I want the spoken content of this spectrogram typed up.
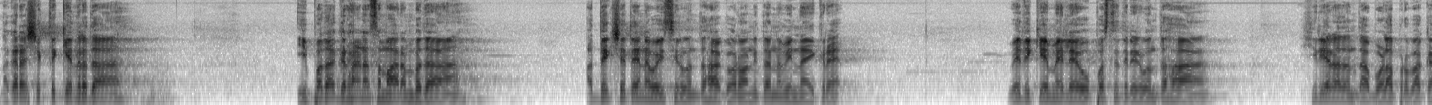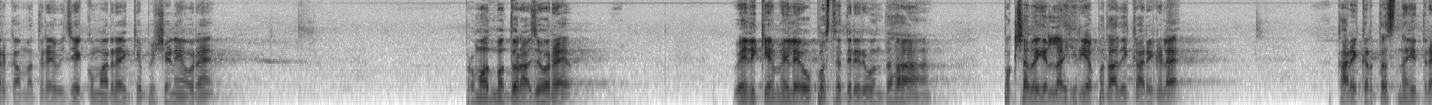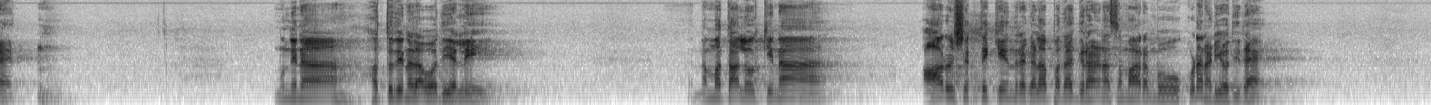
ನಗರ ಶಕ್ತಿ ಕೇಂದ್ರದ ಈ ಪದಗ್ರಹಣ ಸಮಾರಂಭದ ಅಧ್ಯಕ್ಷತೆಯನ್ನು ವಹಿಸಿರುವಂತಹ ಗೌರವಾನ್ವಿತ ನವೀನ್ ನಾಯ್ಕರೇ, ವೇದಿಕೆಯ ಮೇಲೆ ಉಪಸ್ಥಿತರಿರುವಂತಹ ಹಿರಿಯರಾದಂಥ ಬೋಳ ಪ್ರಭಾಕರ್ ಕಾಮತ್ರೆ ವಿಜಯ್ ಕುಮಾರ್ ರೇ, ಕೆ ಪಿ ಶೆಣೆ ಅವರೇ, ಪ್ರಮೋದ್ ಮಧ್ವರಾಜ್ ಅವರೇ, ವೇದಿಕೆಯ ಮೇಲೆ ಉಪಸ್ಥಿತರಿರುವಂತಹ ಪಕ್ಷದ ಎಲ್ಲ ಹಿರಿಯ ಪದಾಧಿಕಾರಿಗಳೇ, ಕಾರ್ಯಕರ್ತ ಸ್ನೇಹಿತರೆ ಮುಂದಿನ ಹತ್ತು ದಿನದ ಅವಧಿಯಲ್ಲಿ ನಮ್ಮ ತಾಲೂಕಿನ ಆರು ಶಕ್ತಿ ಕೇಂದ್ರಗಳ ಪದಗ್ರಹಣ ಸಮಾರಂಭವು ಕೂಡ ನಡೆಯೋದಿದೆ.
